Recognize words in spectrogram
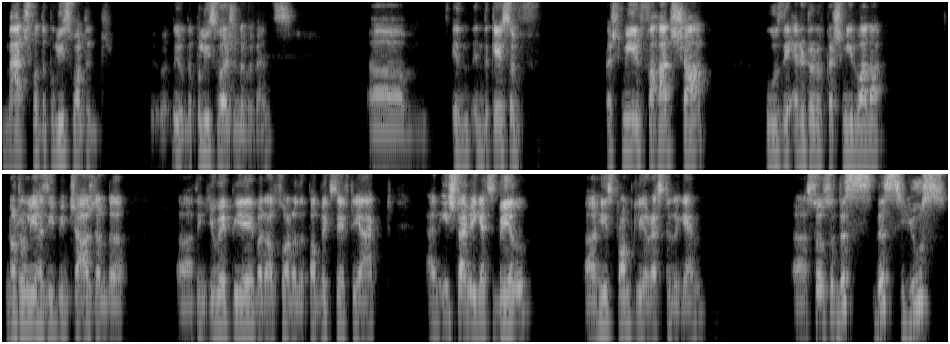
match what the police wanted, you know, the police version of events. Um, in in the case of Kashmir, Fahad Shah, who is the editor of Kashmir Walla, not only has he been charged under uh, I think UAPA, but also under the Public Safety Act, and each time he gets bail, uh, he's promptly arrested again. Uh, so, so this this use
